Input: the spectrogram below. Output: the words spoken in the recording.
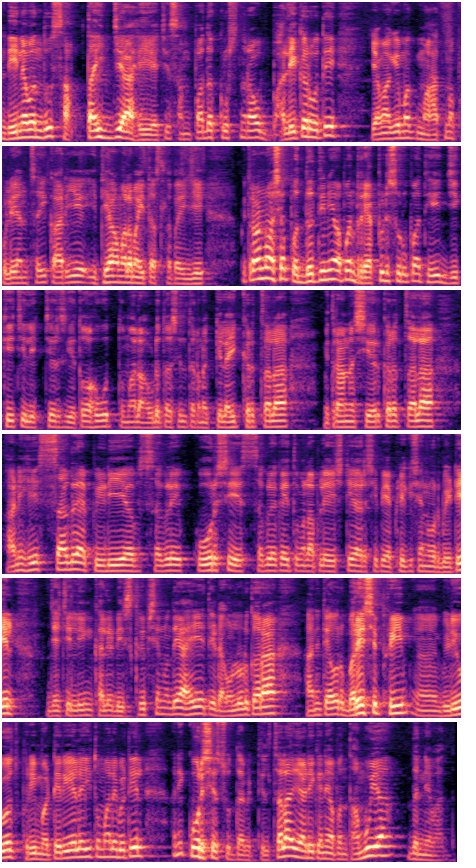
दीनबंधू साप्ताहिक जे आहे याचे संपादक कृष्णराव भालेकर होते. यामागे मग महात्मा फुले यांचंही कार्य इथे आम्हाला माहीत असलं पाहिजे. मित्रांनो अशा पद्धतीने आपण रॅपिड स्वरूपात हे जी केचे लेक्चर्स घेतो आहोत. तुम्हाला आवडत असेल तर नक्की लाईक करत चाला. मित्रांना शेअर करत चाला. आणि हे सगळ्या पी डी एफ सगळे कोर्सेस सगळे काही तुम्हाला आपल्या S T R C P ॲप्लिकेशनवर भेटेल. ज्याची लिंक खाली डिस्क्रिप्शनमध्ये आहे ते डाउनलोड करा. आणि त्यावर बरेचसे फ्री व्हिडिओज फ्री मटेरियलही तुम्हाला भेटेल. आणि कोर्सेससुद्धा भेटतील. चला या ठिकाणी आपण थांबूया. धन्यवाद.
